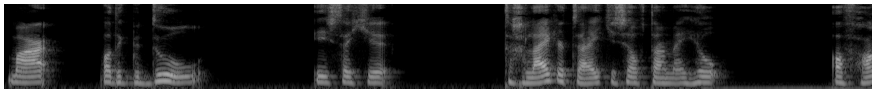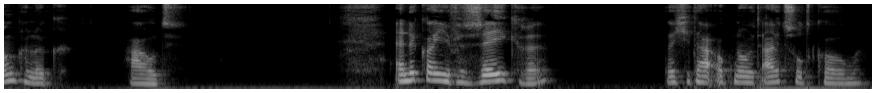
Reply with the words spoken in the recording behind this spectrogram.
Maar wat ik bedoel is dat je tegelijkertijd jezelf daarmee heel afhankelijk houdt. En dan kan je verzekeren dat je daar ook nooit uit zult komen.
